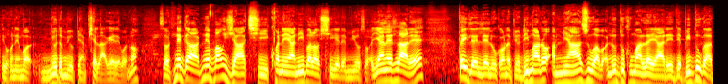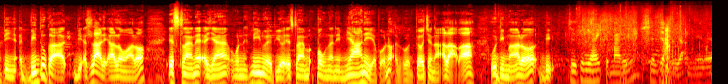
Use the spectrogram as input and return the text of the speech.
ဒီဟိုနေမှာမြို့တစ်မြို့ပြန်ဖြစ်လာခဲ့တယ်ပေါ့နော်ဆိုတော့နှစ်ကနှစ်ပေါင်းယာချီ900နီးပါးလောက်ရှိခဲ့တဲ့မြို့ဆိုအရန်လဲလှတယ် တိတ်လဲလဲလို့ကောင်းတဲ့ပြောဒီမှာတော့အများစုကပေါ့အနုတုခုမလက်ရာတွေဒီဘီတုကပညာဘီတုကဒီအလှတွေအားလုံးကတော့အစ္စလမ်နဲ့အရန်ဟိုနှီးနွယ်ပြီးတော့အစ္စလမ်ပုံစံတွေများနေရပေါ့နော်အဲ့လိုပြောချင်တာအဲ့လားပါဟိုဒီမှာကတော့ဒီကျေးဇူးများကြီးတင်ပါတယ်ရှင်းပြပေးရအနေနဲ့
